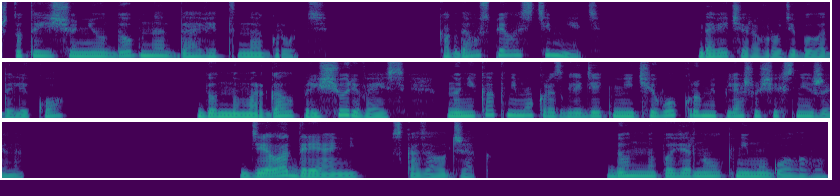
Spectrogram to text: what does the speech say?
Что-то еще неудобно давит на грудь. Когда успело стемнеть? До вечера вроде было далеко. Донна моргал, прищуриваясь, но никак не мог разглядеть ничего, кроме пляшущих снежинок. «Дело дрянь», — сказал Джек. Донна повернул к нему голову.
